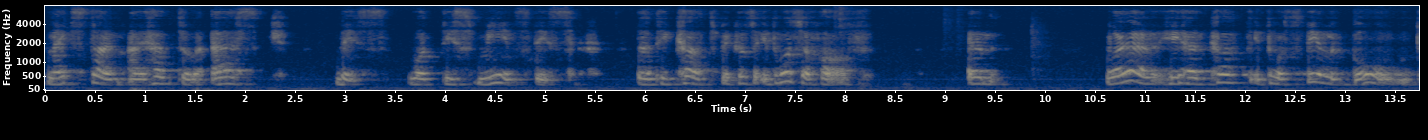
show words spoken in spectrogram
next time I have to ask this, what this means, this that he cut, because it was a half. And where he had cut, it was still gold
